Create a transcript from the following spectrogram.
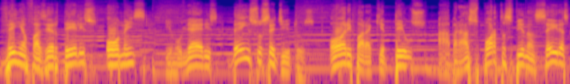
venha fazer deles homens e mulheres bem-sucedidos. Ore para que Deus abra as portas financeiras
